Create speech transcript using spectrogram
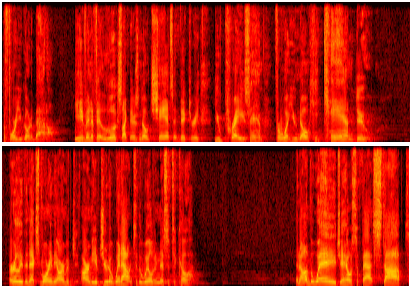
before you go to battle. Even if it looks like there's no chance at victory, you praise him for what you know he can do. Early the next morning, the army of Judah went out into the wilderness of Tekoa. And on the way, Jehoshaphat stopped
